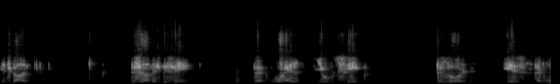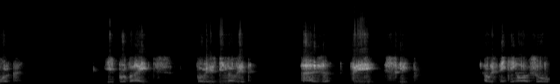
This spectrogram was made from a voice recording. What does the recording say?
It's gone. The psalmist is saying that while you sleep, the Lord is at work. He provides for his beloved as they sleep. I was thinking also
